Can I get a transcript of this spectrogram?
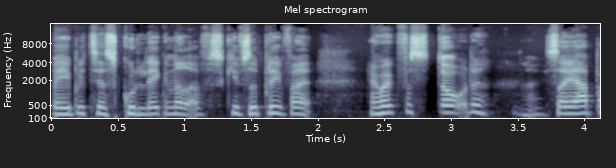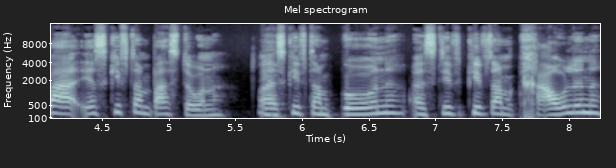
baby til at skulle ligge ned og få skiftet blæ, for jeg, jeg kan ikke forstå det. Nej. Så jeg, bare, jeg skifter ham bare stående, og ja. jeg skifter ham gående, og jeg skifter ham kravlende.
